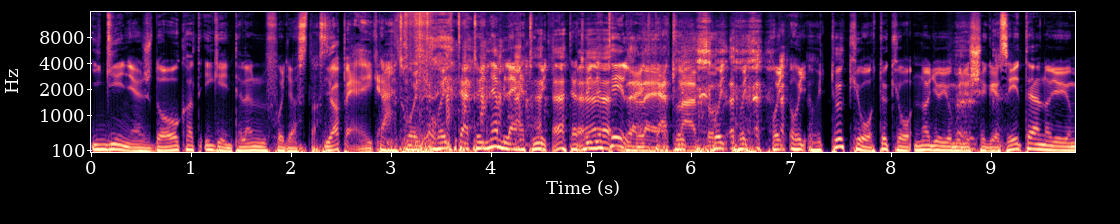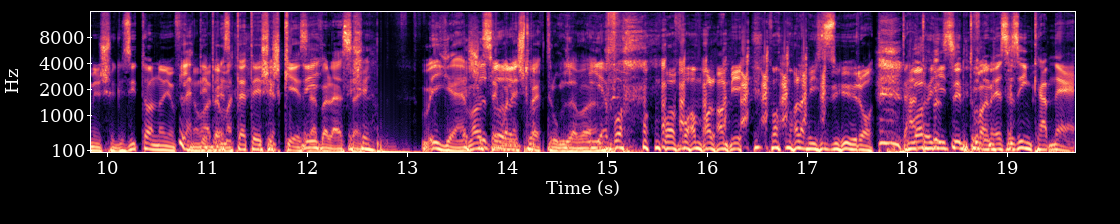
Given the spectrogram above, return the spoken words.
igényes dolgokat igénytelenül fogyasztasz. Ja, pe, igen. Tehát hogy, hogy, tehát, hogy nem lehet úgy, tehát, hogy de tényleg, De lehet, tehát, hogy, hogy, hogy, hogy, hogy, hogy, tök jó, tök jó, nagyon jó minőségű az étel, nagyon jó minőségű az ital, nagyon finom a tetés, és kézzel beleszek. és- Igen, és valószínűleg van egy spektrumzavar. Igen, van, van, van, valami, van valami zűró. Tehát, hogy tudom, van. ez az inkább ne.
